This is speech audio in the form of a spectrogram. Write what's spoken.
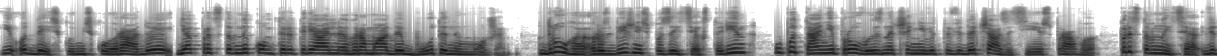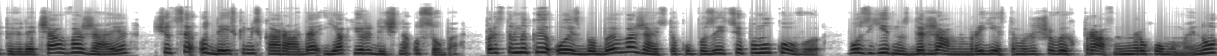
і Одеською міською радою як представником територіальної громади бути не може. Друга розбіжність в позиціях сторін у питанні про визначення відповідача за цією справою. Представниця відповідача вважає, що це Одеська міська рада як юридична особа. Представники ОСББ вважають таку позицію помилковою, бо згідно з державним реєстром речових прав на нерухоме майно,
